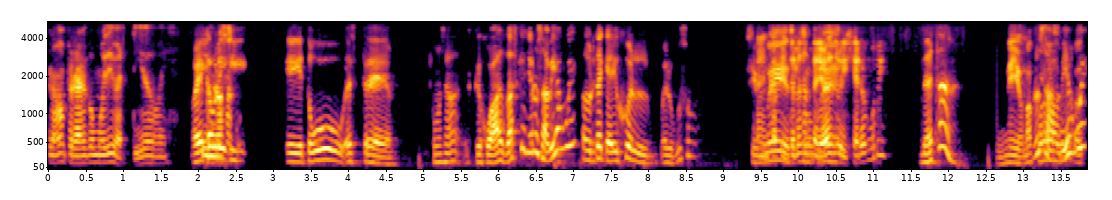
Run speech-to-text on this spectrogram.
No, pero algo muy divertido, güey. Oye, Y cabrón, no- y, y tú, este, ¿cómo se llama? ¿Que jugabas básquet? Yo no sabía, güey. Ahorita que dijo el, el buzo. Sí, en güey, capítulos anteriores lo dijeron, güey. ¿Neta? Ni yo me No acuerdo. sabía, ¿lo- güey.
